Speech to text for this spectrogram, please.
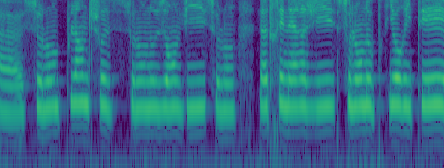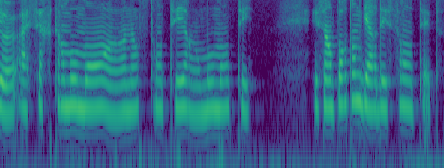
Euh, selon plein de choses, selon nos envies, selon notre énergie, selon nos priorités euh, à certains moments, à un instant T, à un moment T. Et c'est important de garder ça en tête.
